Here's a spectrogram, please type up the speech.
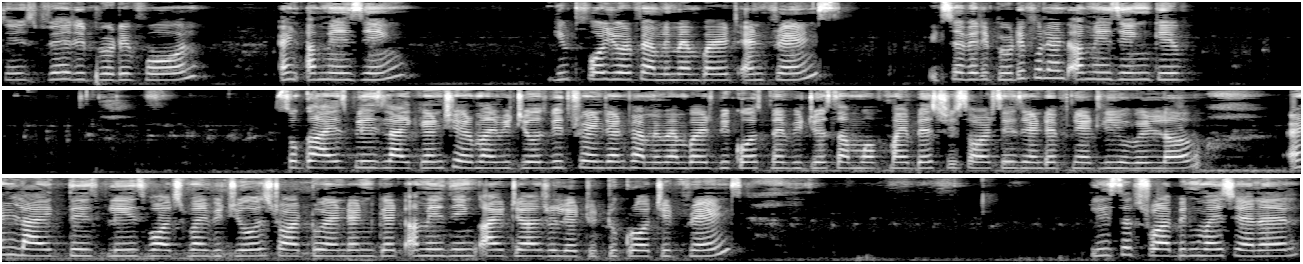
This very beautiful and amazing gift for your family members and friends. It's a very beautiful and amazing gift. So guys please like and share my videos with friends and family members because my videos some of my best resources and definitely you will love and like this please watch my videos start to end and get amazing ideas related to crochet friends. Please subscribing my channel.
